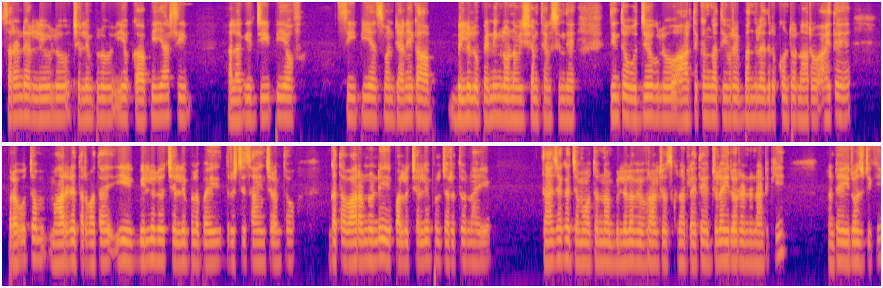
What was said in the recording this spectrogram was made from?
సరెండర్ లీవ్లు చెల్లింపులు ఈ యొక్క పిఆర్సి అలాగే జీపీఎఫ్ సిపిఎస్ వంటి అనేక బిల్లులు పెండింగ్లో ఉన్న విషయం తెలిసిందే. దీంతో ఉద్యోగులు ఆర్థికంగా తీవ్ర ఇబ్బందులు ఎదుర్కొంటున్నారు. అయితే ప్రభుత్వం మారిన తర్వాత ఈ బిల్లులు చెల్లింపులపై దృష్టి సాయించడంతో గత వారం నుండి పలు చెల్లింపులు జరుగుతున్నాయి. తాజాగా జమ అవుతున్న బిల్లుల వివరాలు చూసుకున్నట్లయితే జూలై ఇరవై రెండు నాటికి అంటే ఈ రోజుటికి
